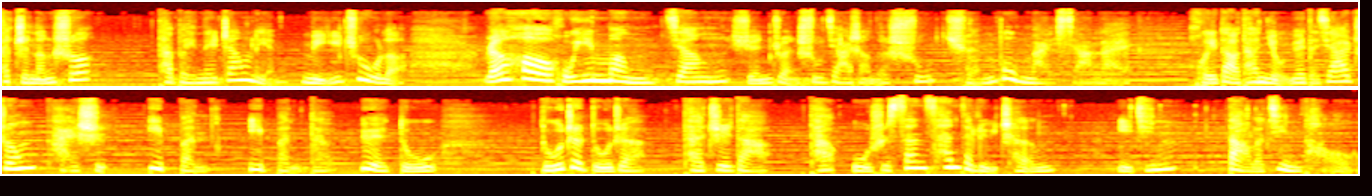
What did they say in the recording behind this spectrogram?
他只能说，他被那张脸迷住了。然后胡因梦将旋转书架上的书全部买下来，回到他纽约的家中，开始一本一本的阅读。读着读着，他知道他五十三餐的旅程已经到了尽头，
